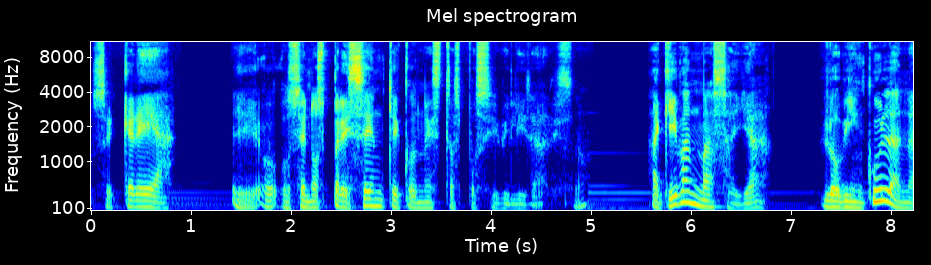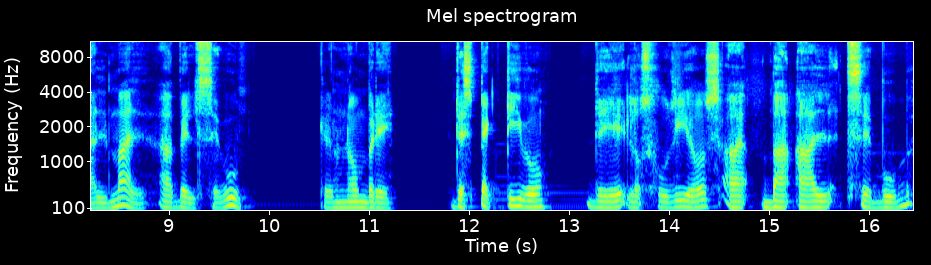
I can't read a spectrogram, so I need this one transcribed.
se crea eh, o, se nos presente con estas posibilidades. Aquí van más allá. Lo vinculan al mal, a Belcebú, que era un nombre despectivo de los judíos, a Baal Zebub,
